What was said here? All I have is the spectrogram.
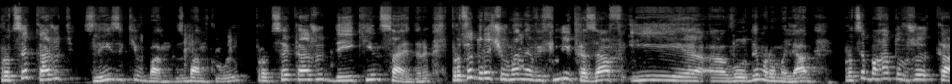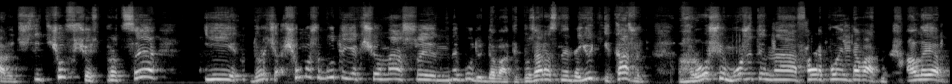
Про це кажуть злізиків банк з банкової, про це кажуть деякі інсайдери. Про це, до речі, у мене в ефірі казав і е, Володимир Омелян. Про це багато вже кажуть. Ти чув щось про це? І, до речі, а що може бути, якщо наші не будуть давати? Бо зараз не дають і кажуть, гроші можете на Firepoint давати, але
